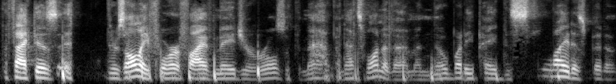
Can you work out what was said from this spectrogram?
the fact is, it, there's only four or five major rules with the map, and that's one of them. And nobody paid the slightest bit of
